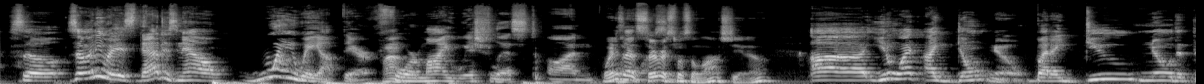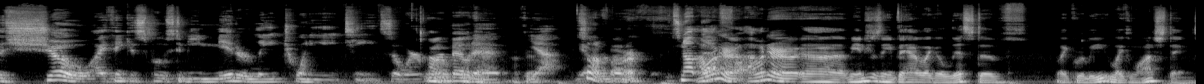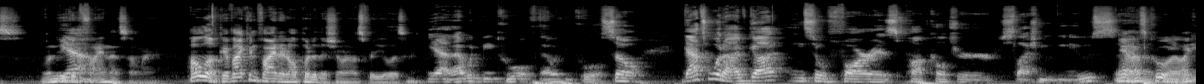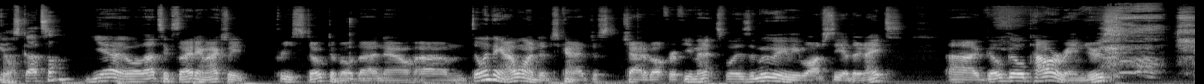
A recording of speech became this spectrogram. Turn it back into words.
So so anyways, that is now way way up there Wow. for my wish list on When is that service supposed to launch? Do you know? Uh, you know what? I don't know, but I do know that the show I think is supposed to be mid or late 2018. So we're, we're Oh, about okay, a okay. yeah. It's yeah, not far. a- It's not I wonder. far. I wonder. Uh, it'd be interesting if they have like a list of like release, like launch things. I wonder if you could find that somewhere. Oh, look! If I can find it, I'll put it in the show notes for you listening. Yeah, that would be cool. That would be cool. So that's what I've got insofar as pop culture slash movie news. Yeah, that's cool. I like that. else got something? Yeah, well, that's exciting. I'm actually pretty stoked about that now. Um, the only thing I wanted to kind of just chat about for a few minutes was a movie we watched the other night. Uh, Go Go Power Rangers.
